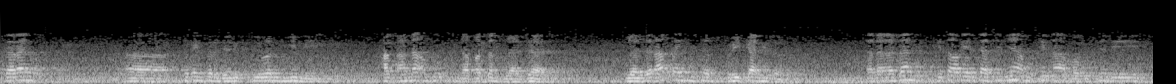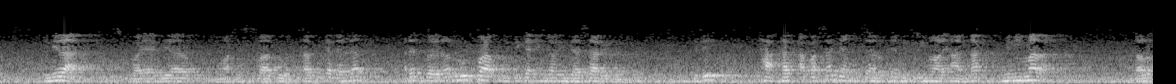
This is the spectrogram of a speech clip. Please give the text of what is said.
sekarang uh, sering terjadi keliruan begini. Hak anak untuk mendapatkan belajar. Belajar apa yang bisa diberikan itu? Kadang-kadang kita orientasinya mungkin ah, bagusnya di inilah supaya dia menguasai sesuatu. Tapi kadang-kadang ada sebagian orang lupa pendidikan yang paling dasar itu. Jadi hak-hak apa saja yang seharusnya diterima oleh anak minimal. Kalau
